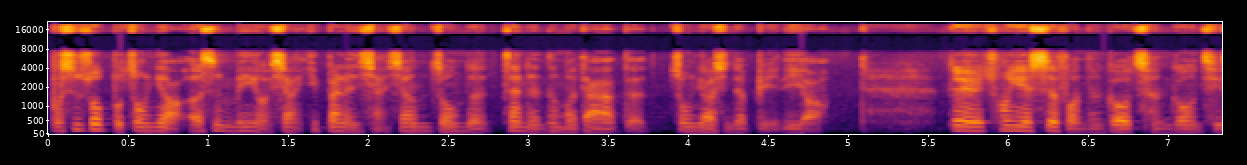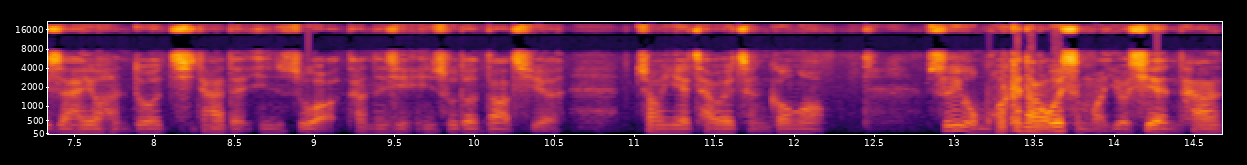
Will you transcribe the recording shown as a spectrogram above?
不是说不重要，而是没有像一般人想象中的占了那么大的重要性的比例哦。对于创业是否能够成功，其实还有很多其他的因素哦，当那些因素都到齐了，创业才会成功哦。所以我们会看到为什么有些人他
